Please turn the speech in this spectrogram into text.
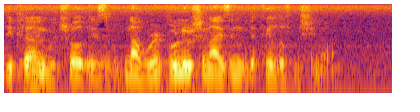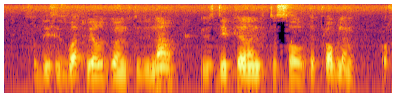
deep learning, which is now revolutionizing the field of machine learning. So this is what we are going to do now, use deep learning to solve the problem of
